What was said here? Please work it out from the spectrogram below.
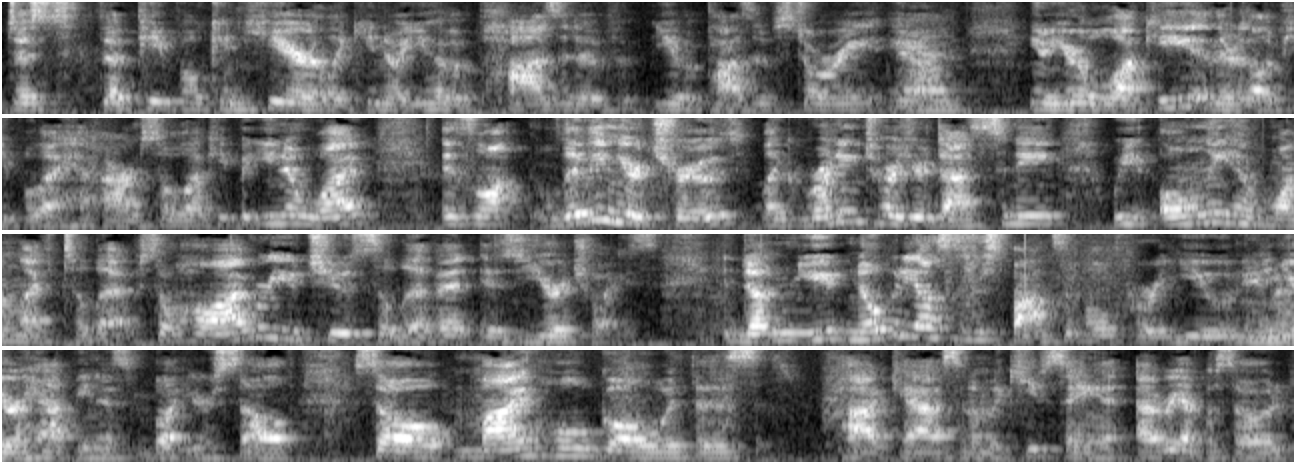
just that people can hear like you know you have a positive you have a positive story Yeah. and you know you're lucky and there's other people that ha- aren't so lucky but you know what as long living your truth like running towards your destiny we only have one life to live so however you choose to live it is your choice you nobody else is responsible for you Amen. and your happiness but yourself so my whole goal with this podcast and i'm going to keep saying it every episode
